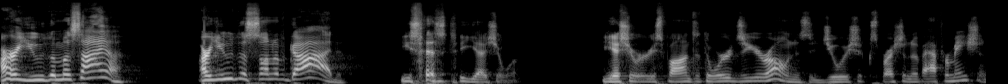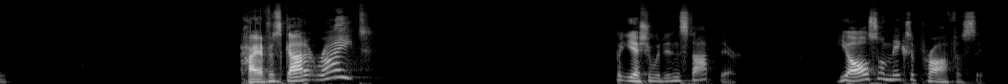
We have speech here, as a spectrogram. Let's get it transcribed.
Are you the Messiah? Are you the Son of God? He says to Yeshua. Yeshua responds at the words of your own. It's a Jewish expression of affirmation. Caiaphas got it right. But Yeshua didn't stop there. He also makes a prophecy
